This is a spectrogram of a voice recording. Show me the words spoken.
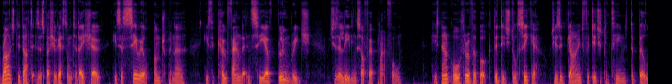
Raj De Datta is a special guest on today's show. He's a serial entrepreneur He's the co founder and CEO of Bloomreach, which is a leading software platform. He's now an author of the book The Digital Seeker, which is a guide for digital teams to build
